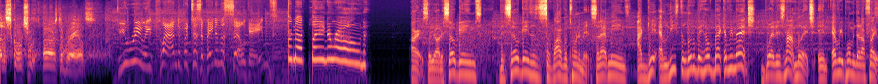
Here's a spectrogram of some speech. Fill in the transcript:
I'll escort you across the grounds. Do you really plan to participate in the cell games? We're not playing around. All right, so y'all, the cell games, the cell games is a survival tournament. So that means I get at least a little bit health back every match, but it's not much. And every opponent that I fight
